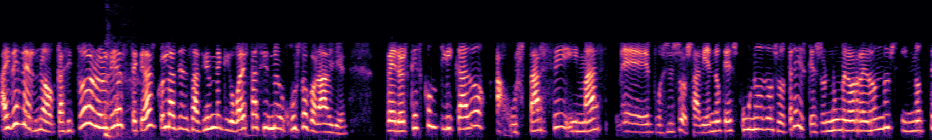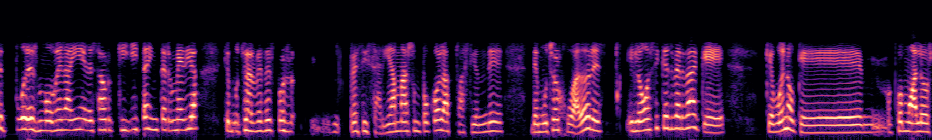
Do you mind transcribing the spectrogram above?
hay veces no, casi todos los días te quedas con la sensación de que igual estás siendo injusto con alguien, pero es que es complicado ajustarse y más, eh, pues eso, sabiendo que es uno, dos o tres, que son números redondos y no te puedes mover ahí en esa horquillita intermedia que muchas veces pues precisaría más un poco la actuación de, de muchos jugadores. Y luego sí que es verdad que que bueno, que mm, como a los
